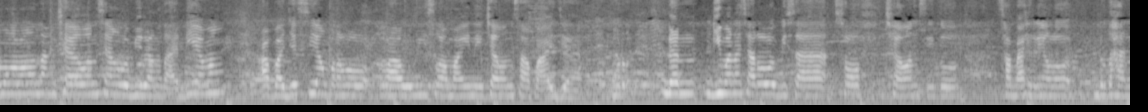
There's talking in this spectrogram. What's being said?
ngomong-ngomong tentang challenge yang lo bilang tadi, emang apa aja sih yang pernah lo lalui selama ini? Challenge apa aja? Dan gimana cara lo bisa solve challenge itu sampai akhirnya lo bertahan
